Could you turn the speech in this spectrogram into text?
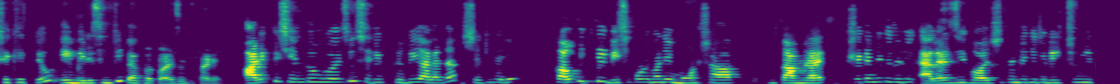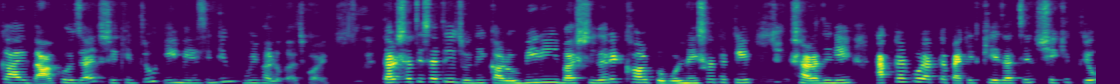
সেক্ষেত্রেও এই মেডিসিনটি ব্যবহার করা যেতে পারে। আরেকটি সিমটম রয়েছে, সেটি খুবই আলাদা, সেটি হলো কাউকে যদি বেশি পরিমাণে মশা কামড়ায়, সেখান থেকে যদি অ্যালার্জি হয়, সেখান থেকে যদি চুলকায়, দাগ হয়ে যায়, সেক্ষেত্রেও এই মেডিসিনটি খুবই ভালো কাজ করে। তার সাথে সাথে যদি কারও বিড়ি বা সিগারেট খাওয়ার প্রবল নেশা থাকে, সারাদিনে একটার পর একটা প্যাকেট খেয়ে যাচ্ছেন, সেক্ষেত্রেও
